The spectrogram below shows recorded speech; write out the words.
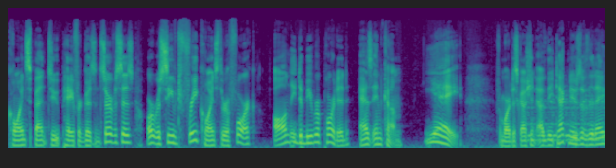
coins spent to pay for goods and services, or received free coins through a fork all need to be reported as income. Yay! For more discussion of the tech news of the day,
